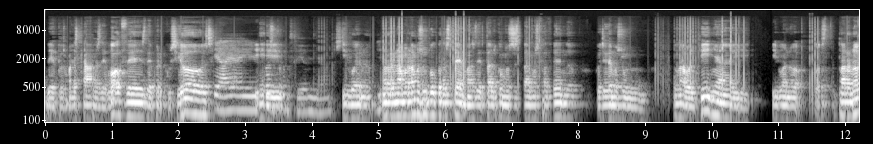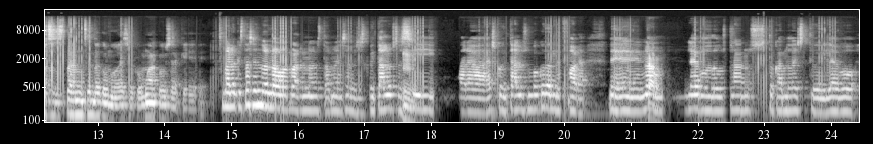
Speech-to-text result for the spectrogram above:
de pues, máis capas de voces, de percusións. E hai aí construcción, digamos. E bueno, nos renamoramos un pouco dos temas de tal como se estamos facendo, pois pues, demos un, unha voltiña e E, bueno, para nós están sendo como eso, como unha cousa que... Bueno, que está sendo novo para nós tamén, sabes, escoitalos mm. así, mm. para escoitalos un pouco dende fora. De, non, claro. levo dous anos tocando isto e levo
